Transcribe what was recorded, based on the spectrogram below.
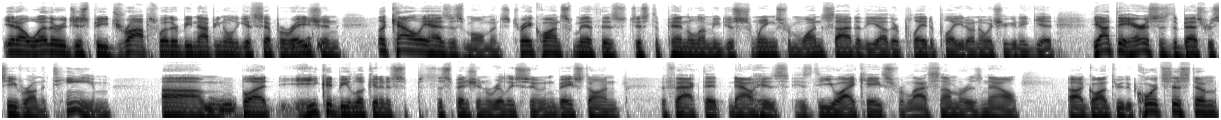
you know, whether it just be drops, whether it be not being able to get separation. Look, Callaway has his moments. Tre'Quan Smith is just a pendulum. He just swings from one side to the other, play to play. You don't know what you're going to get. Deonte Harris is the best receiver on the team, um, but he could be looking at a suspension really soon based on the fact that now his his DUI case from last summer is now uh, gone through the court system.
